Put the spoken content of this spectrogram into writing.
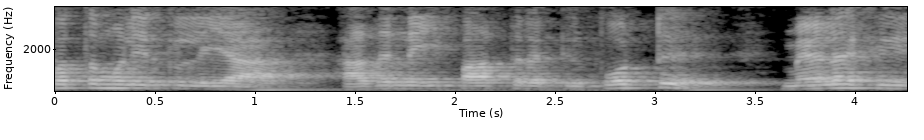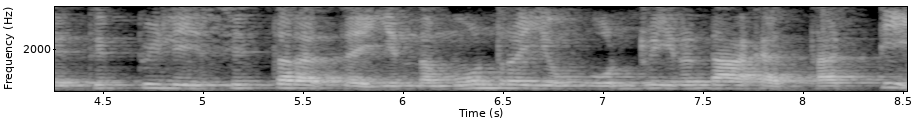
கொத்தமல்லி இருக்கு இல்லையா அதனை பாத்திரத்தில் போட்டு மிளகு திப்பிலி சித்தரத்தை இந்த மூன்றையும் ஒன்று இரண்டாக தட்டி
